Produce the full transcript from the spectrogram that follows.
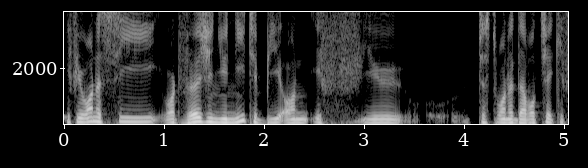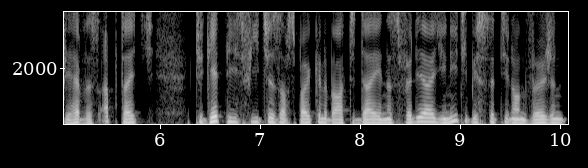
if you want to see what version you need to be on, if you just want to double check if you have this update, to get these features I've spoken about today in this video, you need to be sitting on version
